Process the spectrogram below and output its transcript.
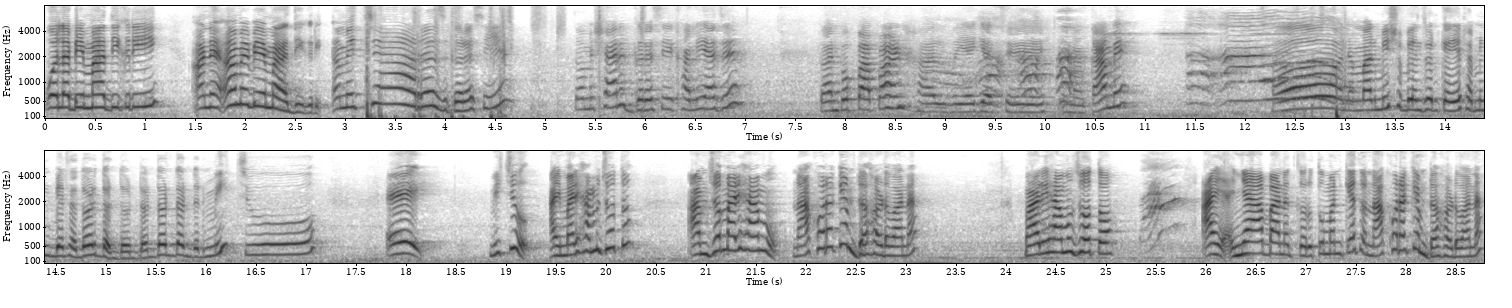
ઓલા બે માં દીકરી અને અમે બે માં દીકરી. અમે ચાર જ ઘરે છીએ. તો અમે ચાર જ ઘરે છીએ ખાલી આજે. તો આને પપ્પા પણ હાલ વહી ગયા છે એના કામે. અને અને મીશુ બેન જોઈને કે હેઠા બેન બેઠા દોડ દોડ દોડ દોડ દોડ દોડ દોડ મીચું. એ, મીચું, આઈ મારી સામે જોતો? આમ જો મારી સામું નાખોરા કેમ ઢહડવાના મારી હામું જોતો આ અહીંયા આ બાન જ કરું. તું મને કહેતો નાખોરા કેમ ઢહડવાના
